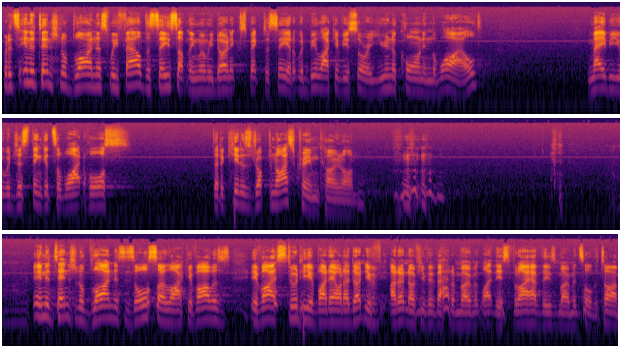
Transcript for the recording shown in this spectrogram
But it's inattentional blindness. We fail to see something when we don't expect to see it. It would be like if you saw a unicorn in the wild. Maybe you would just think it's a white horse that a kid has dropped an ice cream cone on. inattentional blindness is also like if I was if I stood here by now and I don't know if, I don't know if you've ever had a moment like this, but I have these moments all the time.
